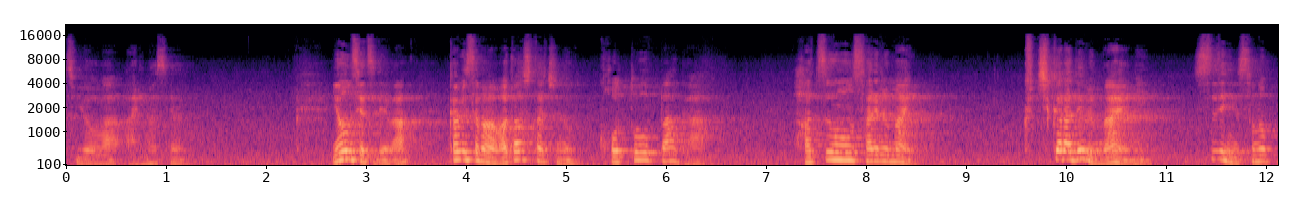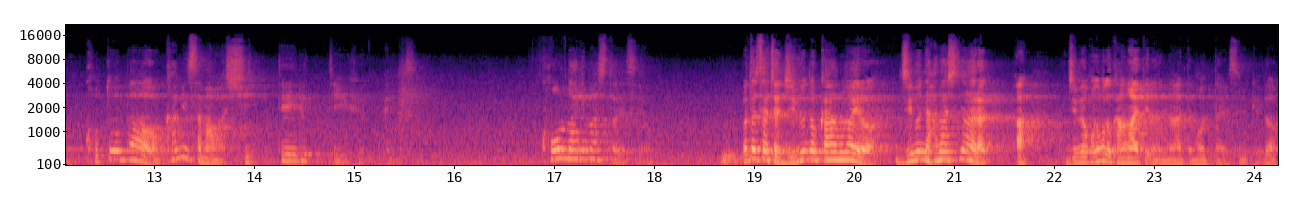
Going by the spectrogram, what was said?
必要はありません。4節では神様は私たちの言葉が発音される前に口から出る前にすでにその言葉を神様は知っているっていうふうになります。こうなりますとですよ。私たちは自分の考えを自分で話しながらあ自分はこのこと考えてるんだなって思ったりするけど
